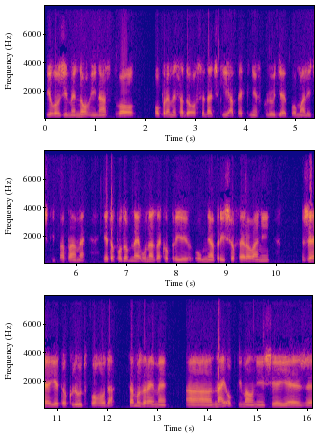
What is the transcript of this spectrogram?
vyložíme nohy na stôl, opreme sa do osedačky a pekne v kľude pomaličky papáme. Je to podobné u nás ako pri, u mňa pri šoferovaní, že je to kľud, pohoda. Samozrejme, a najoptimálnejšie je, že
